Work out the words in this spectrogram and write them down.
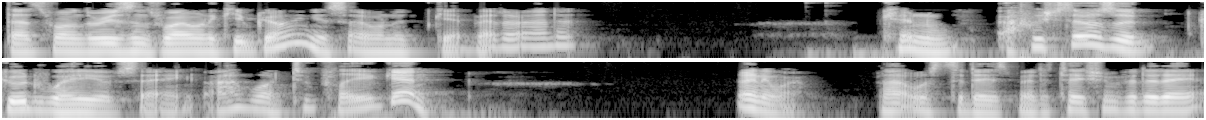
that's one of the reasons why I want to keep going. Is I want to get better at it can I wish there was a good way of saying I want to play again. Anyway, that was today's meditation for today.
